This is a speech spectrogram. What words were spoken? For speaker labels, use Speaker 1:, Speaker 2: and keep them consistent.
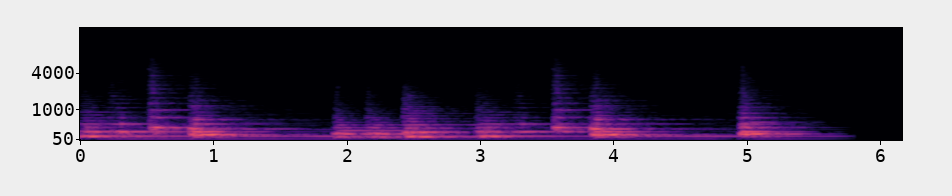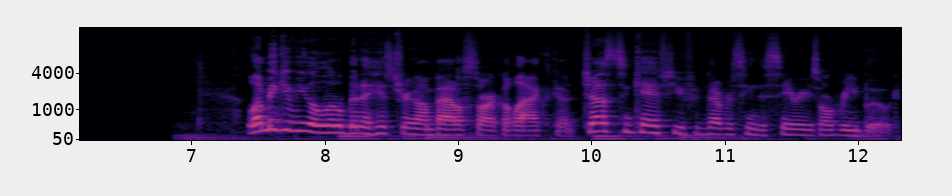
Speaker 1: Let me give you a little bit of history on Battlestar Galactica, just in case you've never seen the series or reboot.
